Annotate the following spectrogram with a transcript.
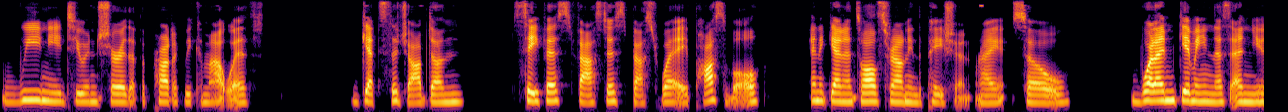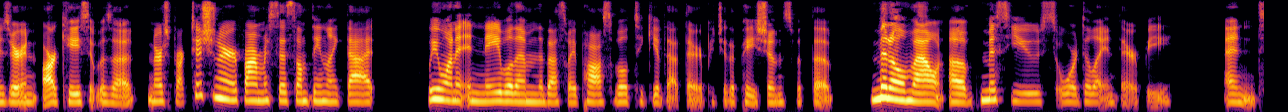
we need to ensure that the product we come out with gets the job done safest, fastest, best way possible. And again, it's all surrounding the patient, right? So, what I'm giving this end user, in our case, it was a nurse practitioner, pharmacist, something like that, we want to enable them the best way possible to give that therapy to the patients with the minimal amount of misuse or delay in therapy. And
